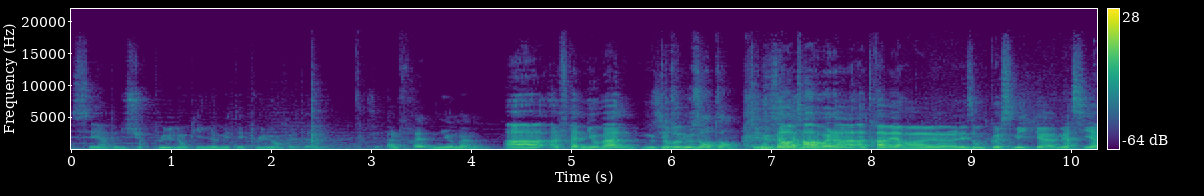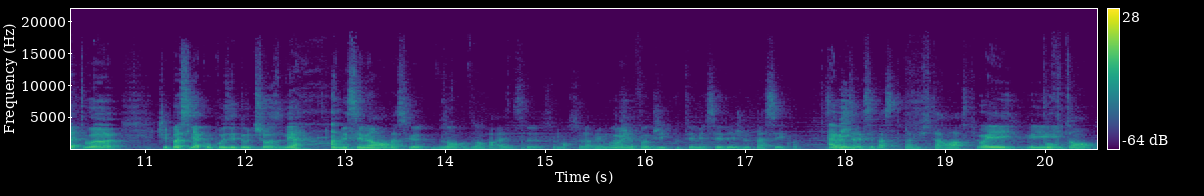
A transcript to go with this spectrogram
c'est un peu du surplus donc ils le mettaient plus en fait. C'est Alfred Newman. Ah Alfred Newman, nous si te tu re- nous entends, tu nous entends voilà à travers euh, les ondes cosmiques. Euh, Merci à toi. Je sais pas s'il a composé d'autres choses, mais mais c'est marrant parce que vous en, vous en parlez, ce, ce morceau-là, mais moi, à chaque fois que j'écoutais mes CD, je le passais. quoi. Ça Ah oui. m'intéressait pas, c'était pas du Star Wars. Tu vois. oui, Et oui, oui. pourtant,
